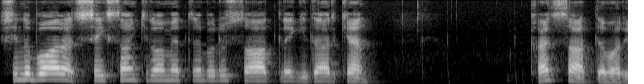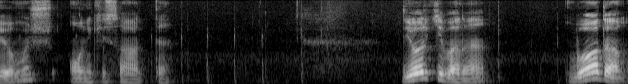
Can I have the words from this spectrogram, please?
Şimdi bu araç 80 km bölü saatle giderken kaç saatte varıyormuş? 12 saatte. Diyor ki bana bu adam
